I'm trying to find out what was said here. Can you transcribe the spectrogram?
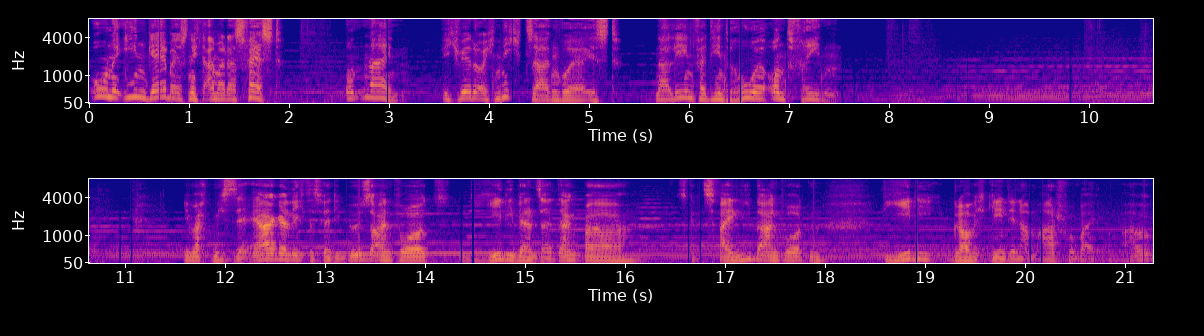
Ohne ihn gäbe es nicht einmal das Fest. Und nein, ich werde euch nicht sagen, wo er ist. Nalen verdient Ruhe und Frieden. Ihr macht mich sehr ärgerlich, das wäre die böse Antwort. Die Jedi wären sehr dankbar. Es gibt zwei liebe Antworten. Die Jedi, glaube ich, gehen den am Arsch vorbei. Aber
